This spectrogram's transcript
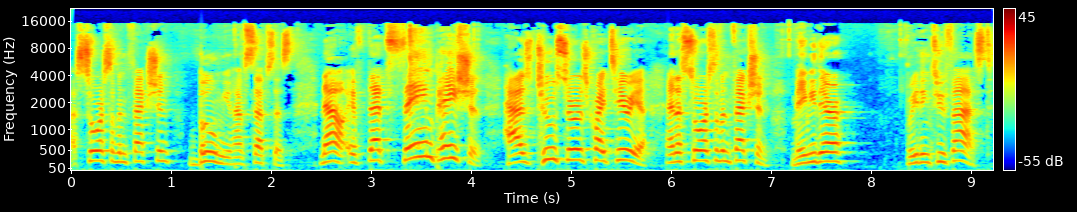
a source of infection, boom, you have sepsis. Now, if that same patient has two SIRS criteria and a source of infection, maybe they're breathing too fast.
